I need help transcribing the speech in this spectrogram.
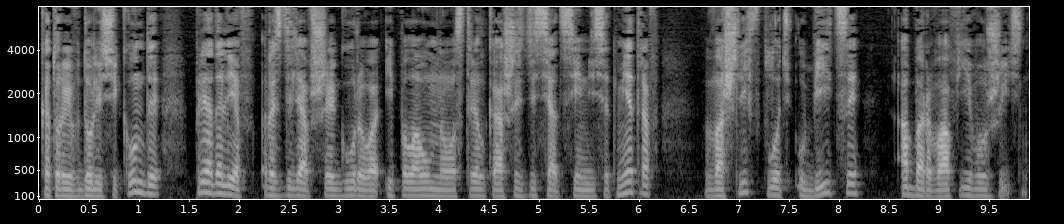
которые в доли секунды, преодолев разделявшие Гурова и полоумного стрелка 60-70 метров, вошли в плоть убийцы, оборвав его жизнь.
